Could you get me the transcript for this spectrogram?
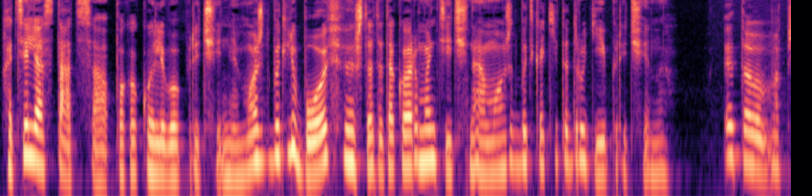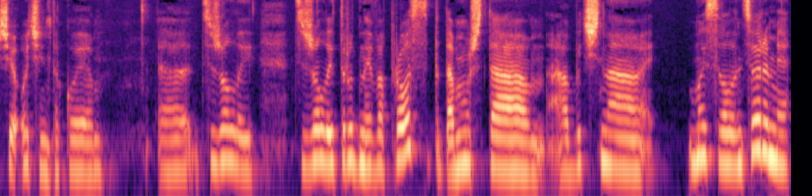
хотели остаться по какой-либо причине? Может быть, любовь, что-то такое романтичное, может быть, какие-то другие причины? Это вообще очень такое э, тяжелый, тяжелый, трудный вопрос, потому что обычно мы с волонтерами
